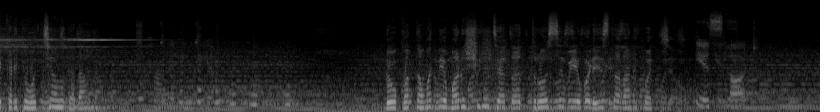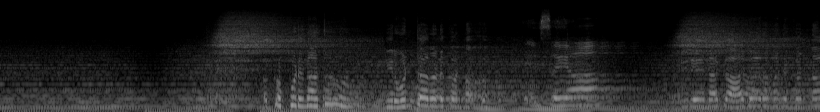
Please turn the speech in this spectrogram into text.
ఇక్కడికి వచ్చావు కదా. నువ్వు కొంతమంది మనుషుల చేత త్రోసివేయబడి స్థలానికి వచ్చావు. ఒకప్పుడు నాతో మీరు ఉంటారనుకున్నా. మీరే నాకు ఆధారం అనుకున్నా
